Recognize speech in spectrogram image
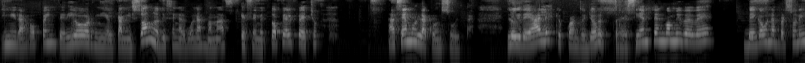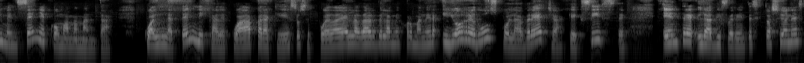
ni la ropa interior, ni el camisón, nos dicen algunas mamás, que se me tope el pecho, hacemos la consulta. Lo ideal es que cuando yo recién tengo mi bebé, venga una persona y me enseñe cómo amamantar, cuál es la técnica adecuada para que eso se pueda dar de la mejor manera y yo reduzco la brecha que existe entre las diferentes situaciones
